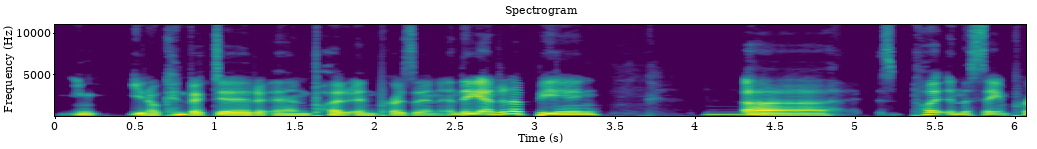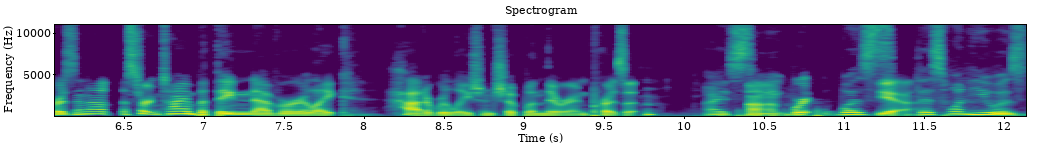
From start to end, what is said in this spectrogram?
you know convicted and put in prison. And they ended up being uh put in the same prison at a certain time but they never like had a relationship when they were in prison I see. um, Were, was yeah. this when he was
